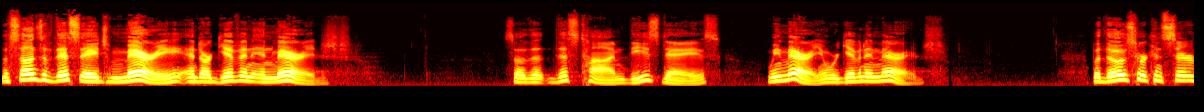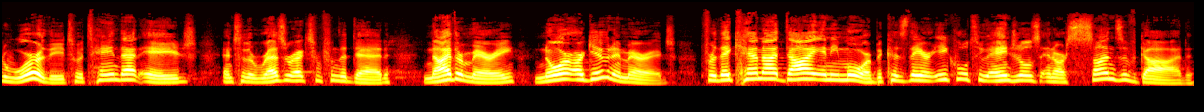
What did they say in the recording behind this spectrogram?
The sons of this age marry and are given in marriage. So that this time, these days, we marry and we're given in marriage. But those who are considered worthy to attain that age and to the resurrection from the dead neither marry nor are given in marriage, for they cannot die anymore because they are equal to angels and are sons of God,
